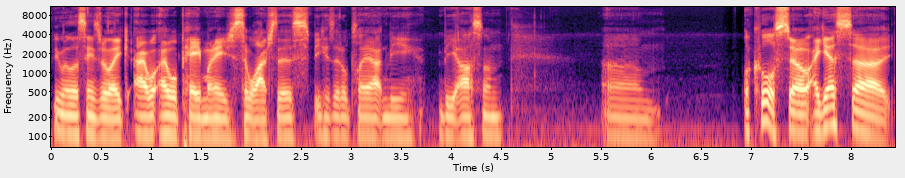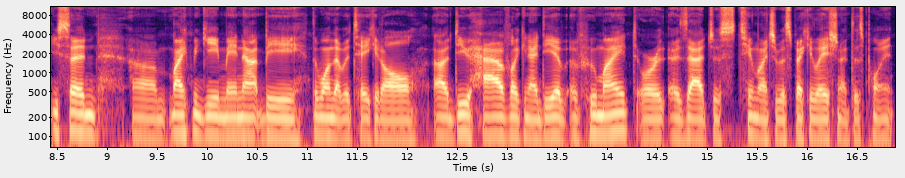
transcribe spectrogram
be one of those things where like I will I will pay money just to watch this because it'll play out and be be awesome. Um, well, cool. So I guess uh, you said um, Mike McGee may not be the one that would take it all. Uh, do you have like an idea of, of who might, or is that just too much of a speculation at this point?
